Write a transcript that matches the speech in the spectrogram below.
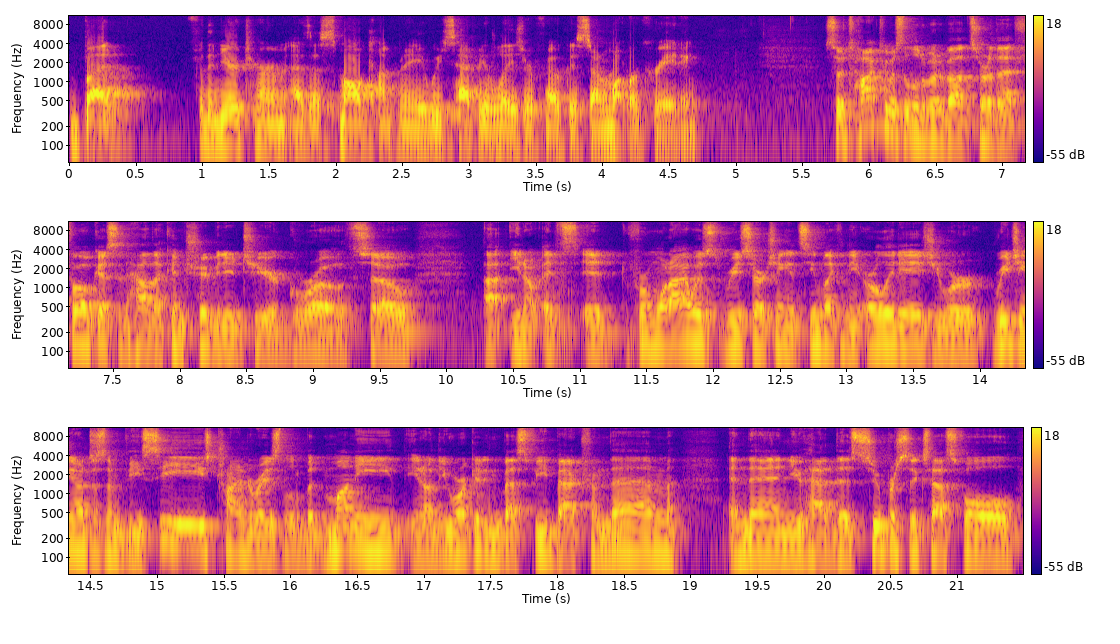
But for the near term, as a small company, we just have to be laser focused on what we're creating. So, talk to us a little bit about sort of that focus and how that contributed to your growth. So, uh, you know, it's it from what I was researching, it seemed like in the early days you were reaching out to some VCs, trying to raise a little bit of money. You know, you weren't getting the best feedback from them, and then you had this super successful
